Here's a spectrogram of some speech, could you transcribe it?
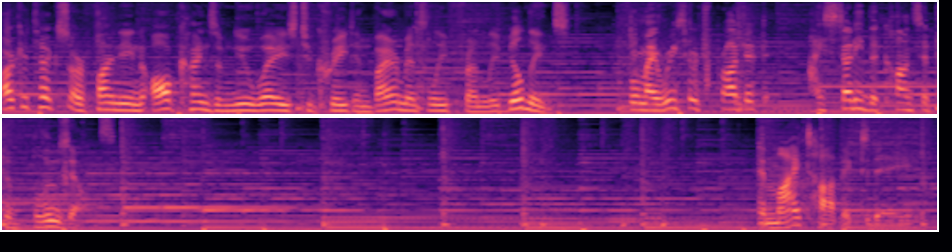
Architects are finding all kinds of new ways to create environmentally friendly buildings. For my research project, I studied the concept of blue zones. And my topic today is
